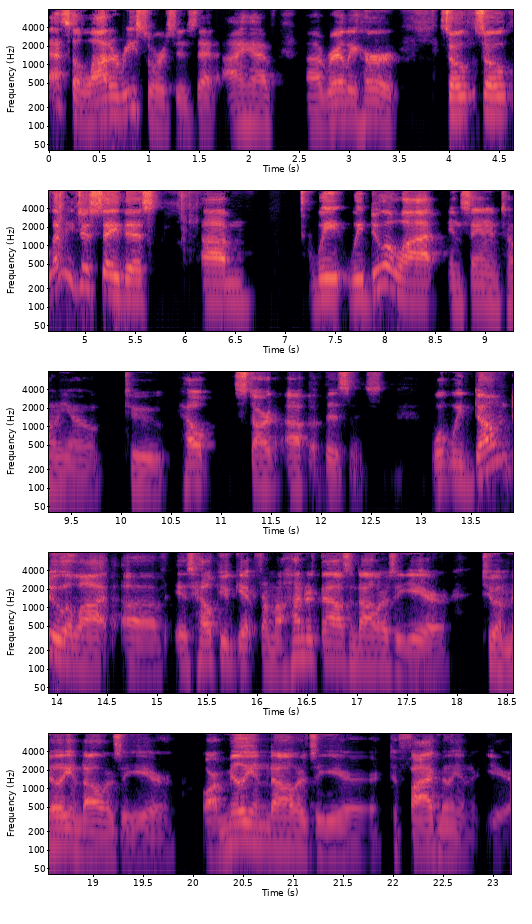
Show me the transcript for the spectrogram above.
That's a lot of resources that I have uh, rarely heard. So, so let me just say this. Um, we we do a lot in San Antonio to help start up a business. What we don't do a lot of is help you get from $100,000 a year to a million dollars a year or a million dollars a year to 5 million a year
